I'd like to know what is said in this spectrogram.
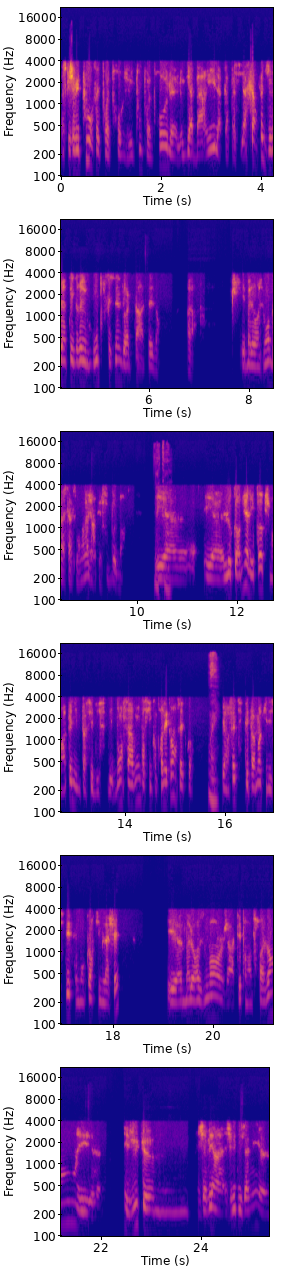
Parce que j'avais tout en fait pour être pro. J'avais tout pour être pro, le, gabarit, la capacité. en fait, j'avais intégré le groupe professionnel de Red Star à 16 ans. Voilà. Et malheureusement, bah, c'est à ce moment-là j'ai arrêté le football. Et, euh, et euh, le cornu à l'époque, je me rappelle, il me passait des, bons savons parce qu'il ne comprenait pas en fait quoi. Et en fait, c'était pas moi qui décidais, c'est mon corps qui me lâchait. Et euh, malheureusement, j'ai arrêté pendant trois ans et, et vu que hum, j'avais j'avais des amis euh,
